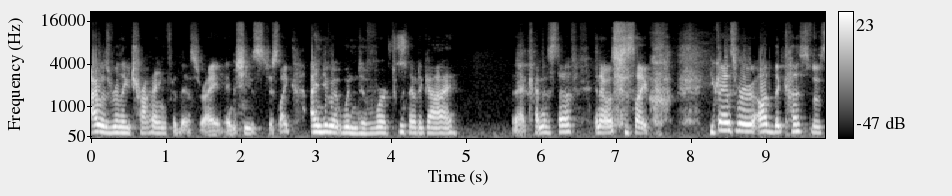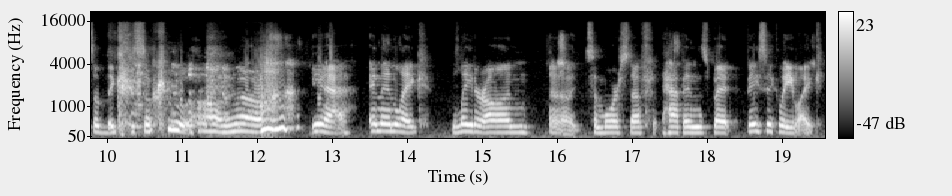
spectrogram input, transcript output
I was really trying for this, right? And she's just like, I knew it wouldn't have worked without a guy, that kind of stuff. And I was just like, you guys were on the cusp of something so cool. Oh no. yeah. And then, like, later on, uh, some more stuff happens, but basically, like,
